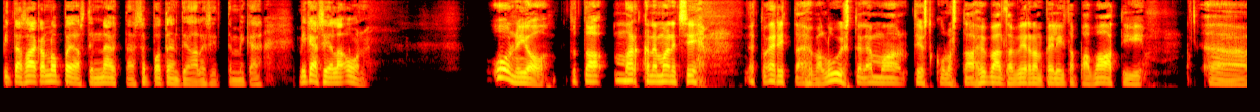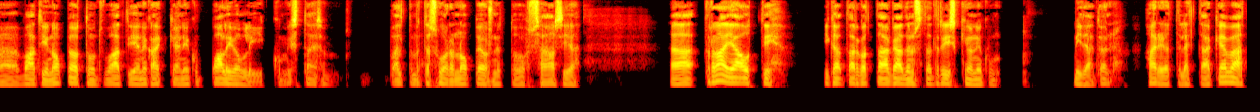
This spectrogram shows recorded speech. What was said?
pitäisi aika nopeasti näyttää se potentiaali sitten, mikä, mikä siellä on. On joo. Tota, Markkanen mainitsi, että on erittäin hyvä luistelemaan. Tietysti kuulostaa hyvältä, Virran pelitapa vaatii, ää, vaatii nopeutta, mutta vaatii ennen kaikkea niin paljon liikkumista. Ei se välttämättä suora nopeus nyt on se asia. Ää, tryoutti, mikä tarkoittaa käytännössä, että riski on niin kuin mitätön. Harjoittele tämä kevät,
